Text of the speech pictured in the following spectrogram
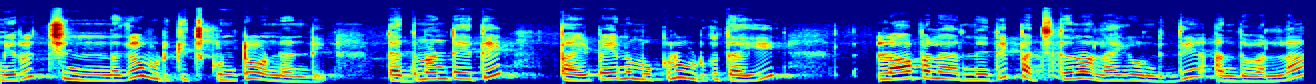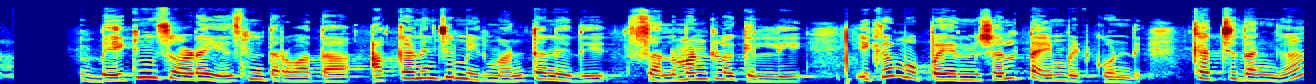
మీరు చిన్నగా ఉడికించుకుంటూ ఉండండి. పెద్ద మంట అయితే పై పైన ముక్కలు ఉడుకుతాయి. లోపల అనేది పచ్చితనం అలాగే ఉండిద్ది. అందువల్ల బేకింగ్ సోడా వేసిన తర్వాత అక్కడి నుంచి మీరు మంట అనేది సన్నమంటలోకి వెళ్ళి ఇక ముప్పై నిమిషాలు టైం పెట్టుకోండి. ఖచ్చితంగా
